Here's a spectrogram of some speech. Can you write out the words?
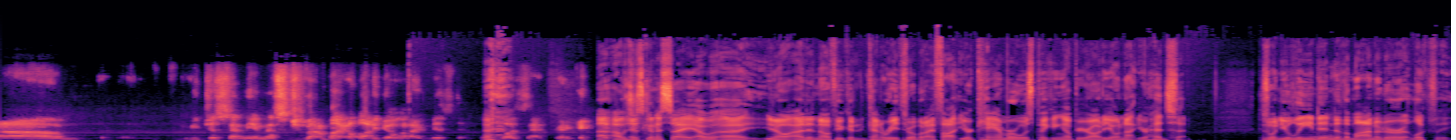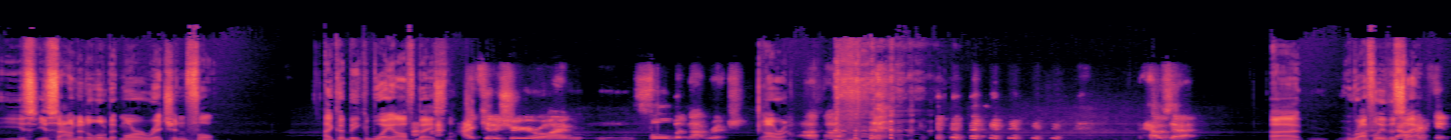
um, you just sent me a message about my audio and I missed it. What was that, Craig? I, was just going to say, I, uh, you know, I didn't know if you could kind of read through it, but I thought your camera was picking up your audio, not your headset. Because when you leaned into the monitor, it looked you, you sounded a little bit more rich and full. I could be way off base, though. I can assure you I'm full but not rich. All right. Uh, how's that? Uh, roughly the No, same. I can't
